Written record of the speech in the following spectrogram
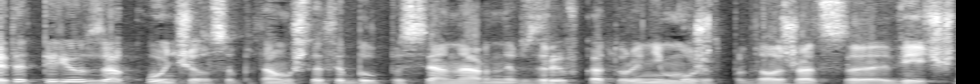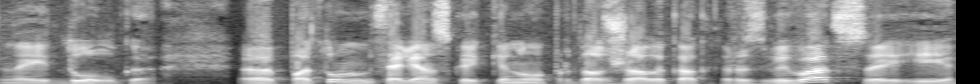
этот период закончился, потому что это был пассионарный взрыв, который не может продолжаться вечно и долго. Э, потом итальянское кино продолжало как-то развиваться, и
